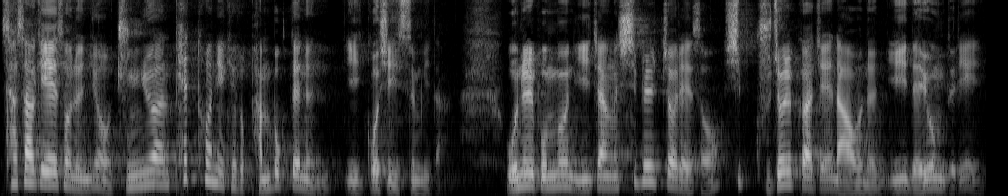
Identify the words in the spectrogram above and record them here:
사사계에서는요, 중요한 패턴이 계속 반복되는 이것이 있습니다. 오늘 본문 2장 11절에서 19절까지 나오는 이 내용들이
